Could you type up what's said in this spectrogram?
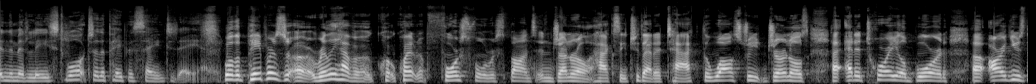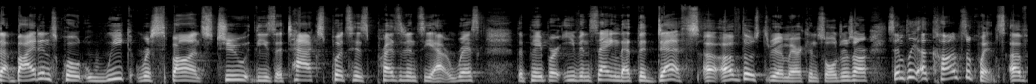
in the Middle East, what are the papers saying today? Erin? Well, the papers really have a qu- quite a forceful response in general, Haxie, to that attack. The Wall Street Journal's editorial board argues that Biden's, quote, weak response to these attacks puts his presidency at at risk. The paper even saying that the deaths uh, of those three American soldiers are simply a consequence of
